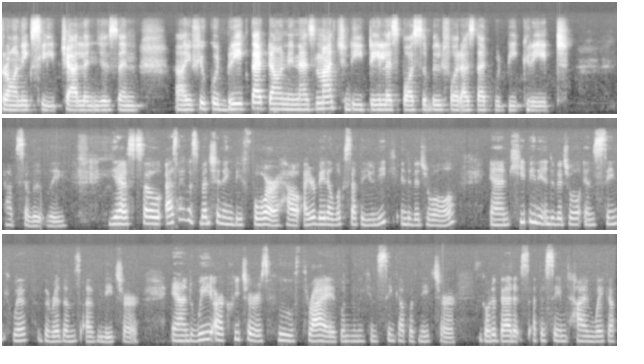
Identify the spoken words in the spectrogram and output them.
chronic sleep challenges. And uh, if you could break that down in as much detail as possible for us that would be great. Absolutely. Yes so as i was mentioning before how ayurveda looks at the unique individual and keeping the individual in sync with the rhythms of nature and we are creatures who thrive when we can sync up with nature, go to bed at, at the same time, wake up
